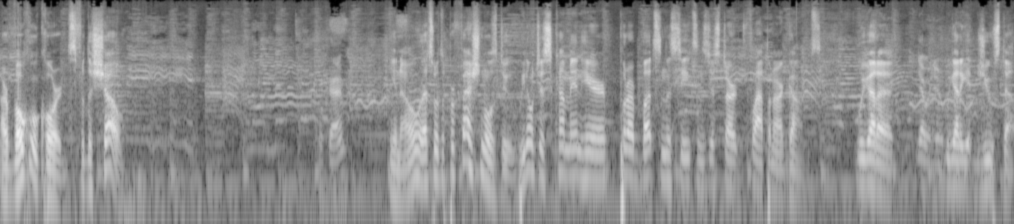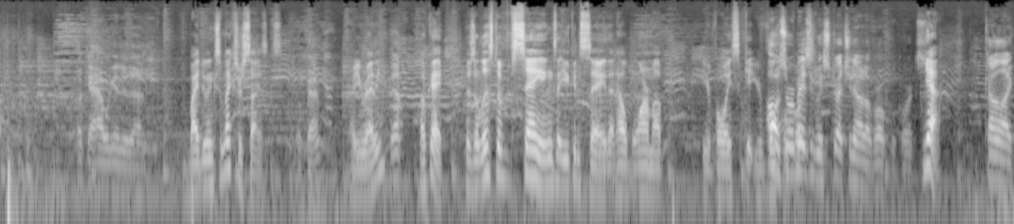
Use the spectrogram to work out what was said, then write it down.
our vocal cords for the show. Okay. You know, that's what the professionals do. We don't just come in here, put our butts in the seats, and just start flapping our gums. We gotta, Yeah, we do. we gotta get juiced up Okay, how are we gonna do that? by doing some exercises. Okay. Are you ready? Yeah. Okay. There's a list of sayings that you can say that help warm up your voice, get your vocal. Oh, so we're cords- basically stretching out our vocal cords. Yeah. Kind of like,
